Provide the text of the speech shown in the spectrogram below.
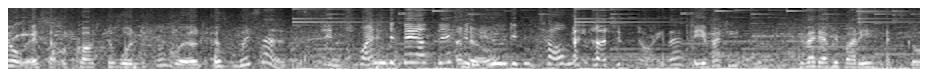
Noticed that we've got the wonderful world of wizards. Since when did they have this and who didn't tell me? I didn't know either. Are you ready? You ready, everybody? Let's go.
